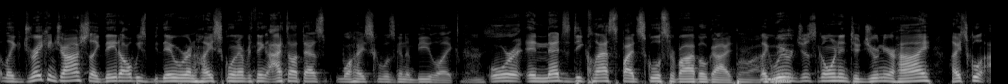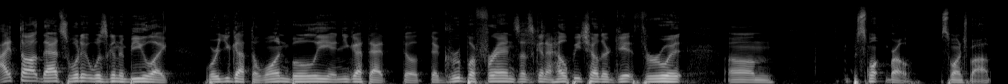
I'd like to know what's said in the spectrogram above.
like Drake and Josh. Like they'd always be, they were in high school and everything. I thought that's what high school was gonna be like. Or in Ned's declassified school survival guide. Bro, I like we miss- were just going into junior high, high school. I thought that's what it was gonna be like, where you got the one bully and you got that the, the group of friends that's gonna help each other get through it. Um, bro, SpongeBob.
